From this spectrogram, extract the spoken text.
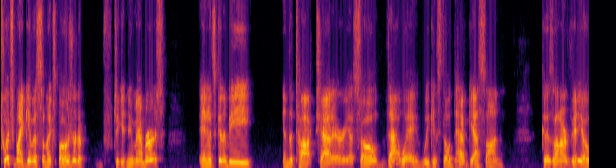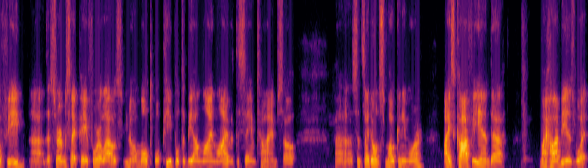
Twitch might give us some exposure to to get new members, and it's going to be in the talk chat area. So that way we can still have guests on because on our video feed, uh, the service I pay for allows you know multiple people to be online live at the same time. So uh, since I don't smoke anymore, iced coffee and uh, my hobby is what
